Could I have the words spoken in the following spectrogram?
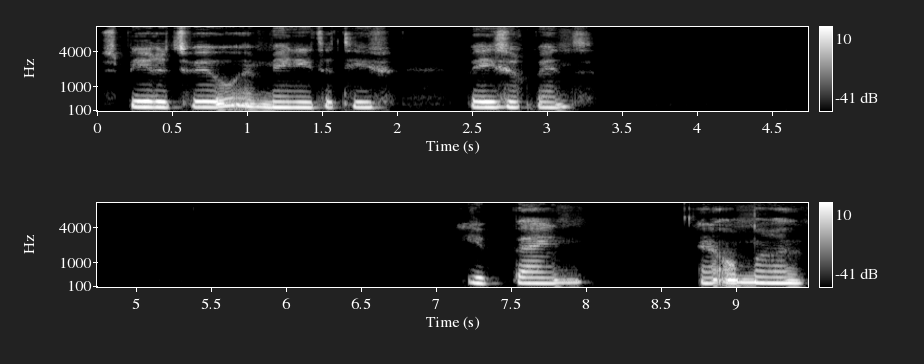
spiritueel en meditatief bezig bent, je pijn en andere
